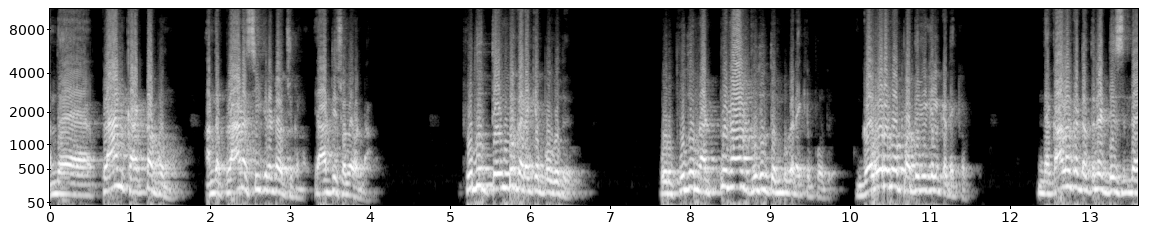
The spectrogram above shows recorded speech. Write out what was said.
அந்த பிளான் கரெக்டா போகணும் அந்த பிளானை சீக்கிரட்டா வச்சுக்கணும். யார்ட்டையும் சொல்ல வேண்டாம். புது தெம்பு கிடைக்க போகுது. ஒரு புது நட்பினால் புது தெம்பு கிடைக்க போகுது. கௌரவ பதவிகள் கிடைக்கும். இந்த காலகட்டத்தில் டிஸ் இந்த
